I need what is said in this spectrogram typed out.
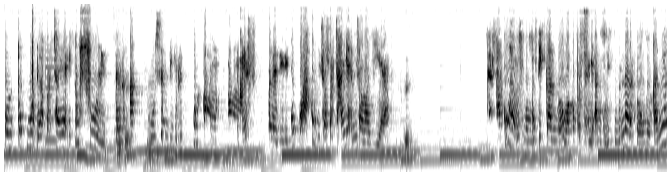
untuk mudah percaya itu sulit. Dan Oke. aku sendiri pun amazed pada diriku kok aku bisa percaya nih sama dia? Oke. Aku harus membuktikan bahwa kepercayaanku itu benar dong. Makanya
